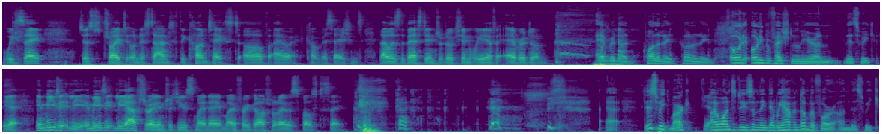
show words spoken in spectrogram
we say. Just try to understand the context of our conversations. That was the best introduction we have ever done. Ever done. Quality, quality. Only, only professional here on This Week. Yeah. Immediately, immediately after I introduced my name, I forgot what I was supposed to say. This week, Mark, Yeah. I want to do something that we haven't done before on This Week.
